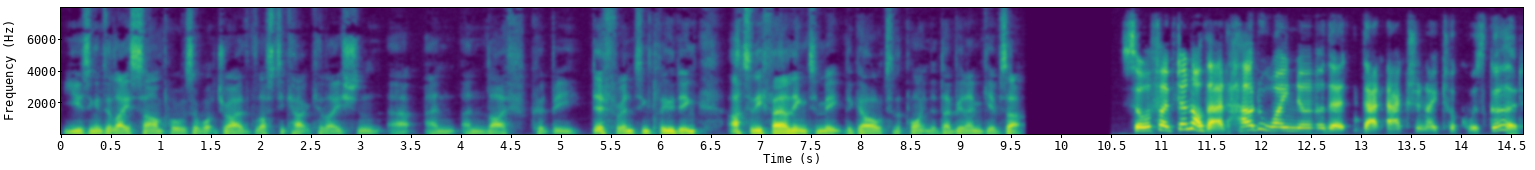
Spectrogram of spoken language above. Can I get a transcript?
using and delay samples are what drive the velocity calculation, uh, and and life could be different, including utterly failing to meet the goal to the point that WLM gives up. So if I've done all that, how do I know that that action I took was good?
